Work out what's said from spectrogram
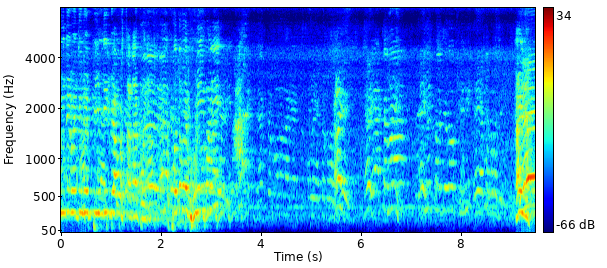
গুরুদেবের জন্য পিন্ডির ব্যবস্থাটা করি প্রথমে ভুঁড়ি মারি হাই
